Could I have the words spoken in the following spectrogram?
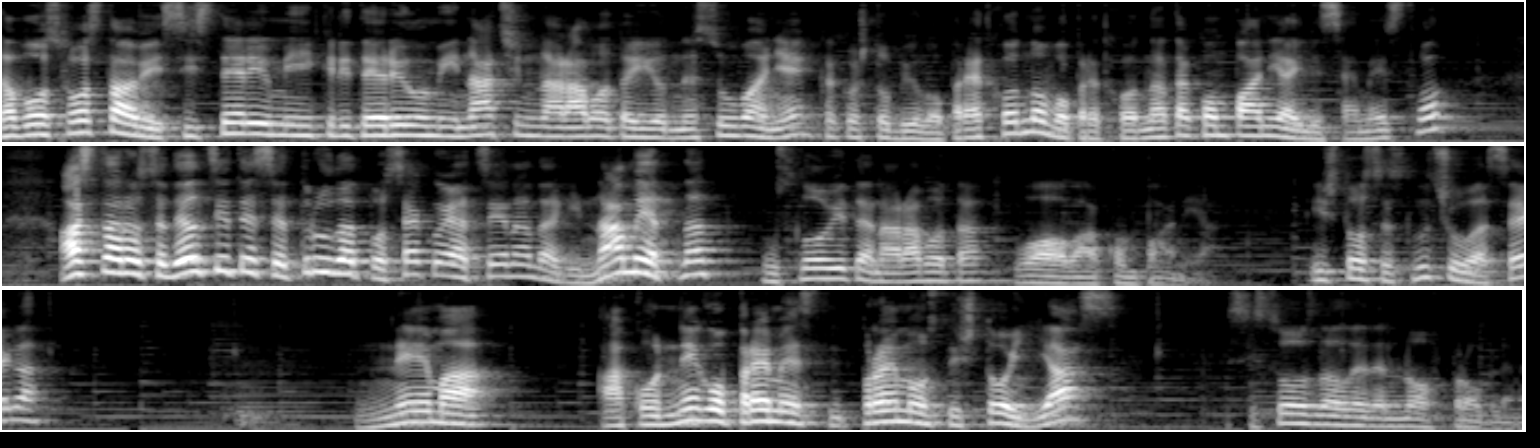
да воспостави систериуми и критериуми и начин на работа и однесување, како што било предходно во предходната компанија или семејство, А староседелците се трудат по секоја цена да ги наметнат условите на работа во оваа компанија. И што се случува сега? Нема, ако не го премести, премости што и јас, си создал еден нов проблем.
